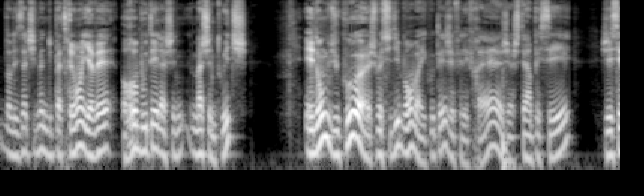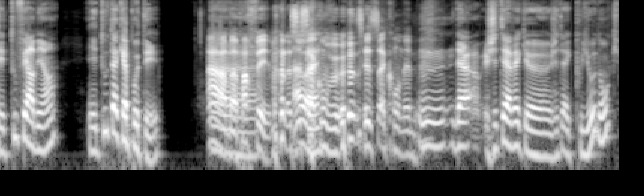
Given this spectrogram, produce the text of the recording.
dans les achievements du Patreon, il y avait rebooter la chaîne, ma chaîne Twitch. Et donc, du coup, euh, je me suis dit, bon, bah écoutez, j'ai fait les frais, j'ai acheté un PC, j'ai essayé de tout faire bien, et tout a capoté. Ah Euh, bah parfait, voilà, c'est ah ça ouais. qu'on veut, c'est ça qu'on aime. D'ailleurs, J'étais avec, euh, j'étais avec Pouillot, donc.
